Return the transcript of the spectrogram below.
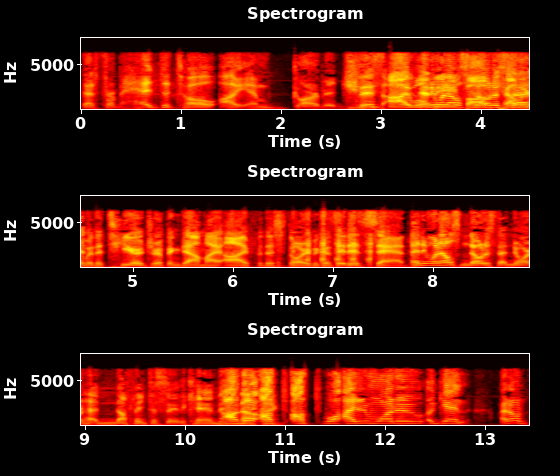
that from head to toe I am garbage. this I will Anyone be else Bob Kelly that- with a tear dripping down my eye for this story because it is sad. Anyone else notice that Norton had nothing to say to Kandi? I'll, no, I'll. I'll, well, I didn't want to. Again, I don't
